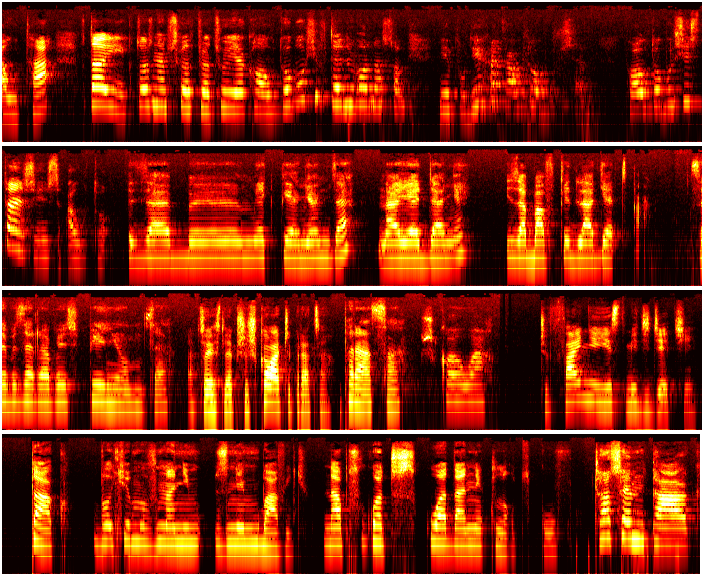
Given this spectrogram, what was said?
auta, to i ktoś na przykład pracuje jako autobus i wtedy można sobie podjechać autobusem. Po autobusie też jest auto. Żeby mieć pieniądze na jedzenie i zabawki dla dziecka. Żeby zarabiać pieniądze. A co jest lepsze, szkoła czy praca? Praca. Szkoła. Czy fajnie jest mieć dzieci? Tak, bo się można nim, z nimi bawić. Na przykład składanie klocków. Czasem tak,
